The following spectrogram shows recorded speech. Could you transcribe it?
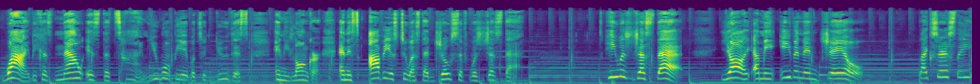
Why? Because now is the time. You won't be able to do this any longer. And it's obvious to us that Joseph was just that. He was just that. Y'all, I mean, even in jail, like, seriously,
